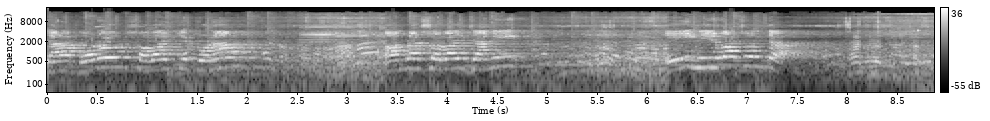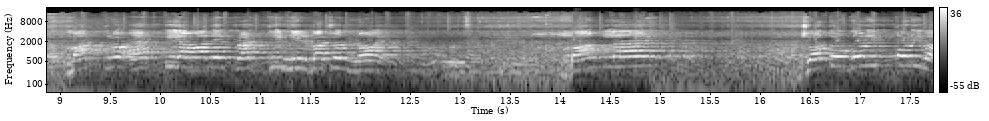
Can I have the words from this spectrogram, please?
যারা বড়, সবাইকে প্রণাম। আমরা সবাই জানি এই নির্বাচনটা মাত্র একটি আমাদের প্রার্থীর নির্বাচন নয়। বাংলায় যত গরিব পরিবার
